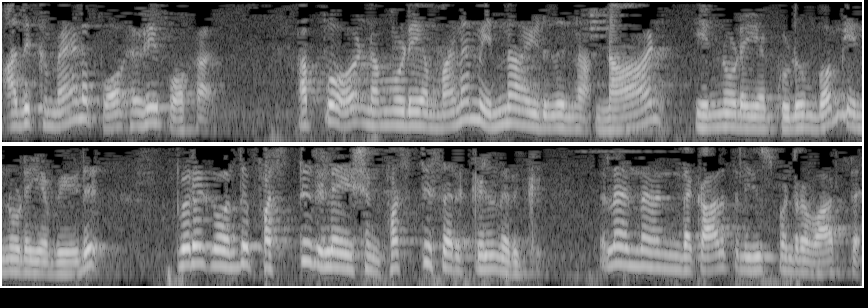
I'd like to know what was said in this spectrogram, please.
அதுக்கு மேல போகவே போகாது. அப்போ நம்முடைய மனம் என்ன ஆயிடுதுன்னா நான் என்னுடைய குடும்பம் என்னுடைய வீடு பிறகு வந்து ஃபர்ஸ்ட் ரிலேஷன் ஃபர்ஸ்ட் சர்க்கிள்னு இருக்கு. எல்லாம் இந்த காலத்துல யூஸ் பண்ற வார்த்தை.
